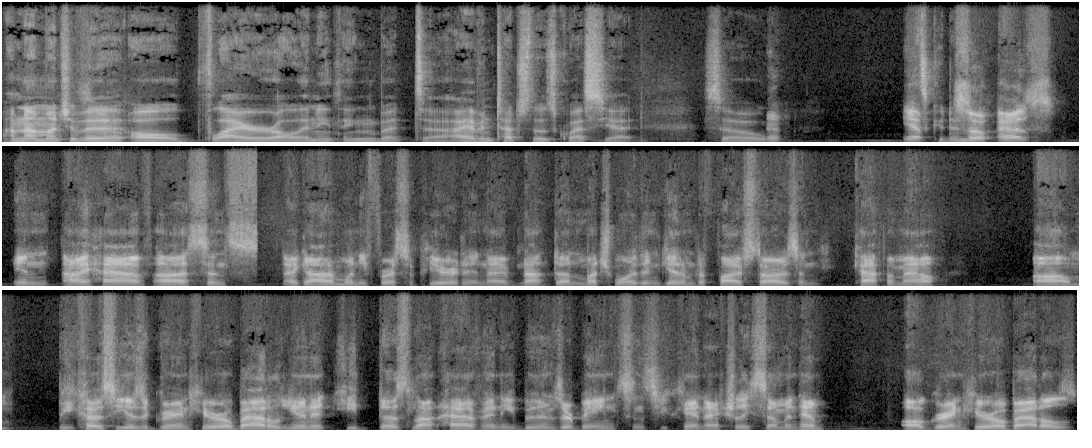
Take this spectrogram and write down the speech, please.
I'm not much of a all flyer or all anything, but uh, I haven't touched those quests yet. So Yep. That's good to so as in, I have uh, since I got him when he first appeared, and I've not done much more than get him to five stars and cap him out. Um, because he is a Grand Hero battle unit, he does not have any boons or banes since you can't actually summon him. All Grand Hero battles,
